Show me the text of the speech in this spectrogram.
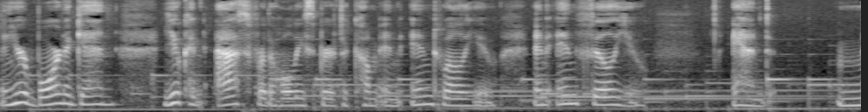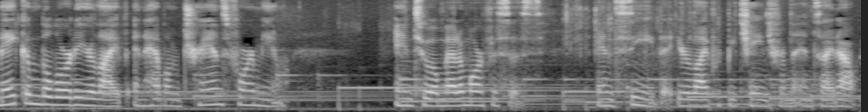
and you're born again, you can ask for the Holy Spirit to come and indwell you and infill you and make Him the Lord of your life and have Him transform you into a metamorphosis and see that your life would be changed from the inside out.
